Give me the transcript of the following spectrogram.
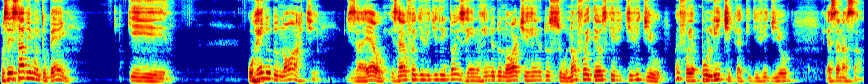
Vocês sabem muito bem que o reino do norte Israel, Israel foi dividido em dois reinos, reino do norte e reino do sul. Não foi Deus que dividiu, mas foi a política que dividiu essa nação.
